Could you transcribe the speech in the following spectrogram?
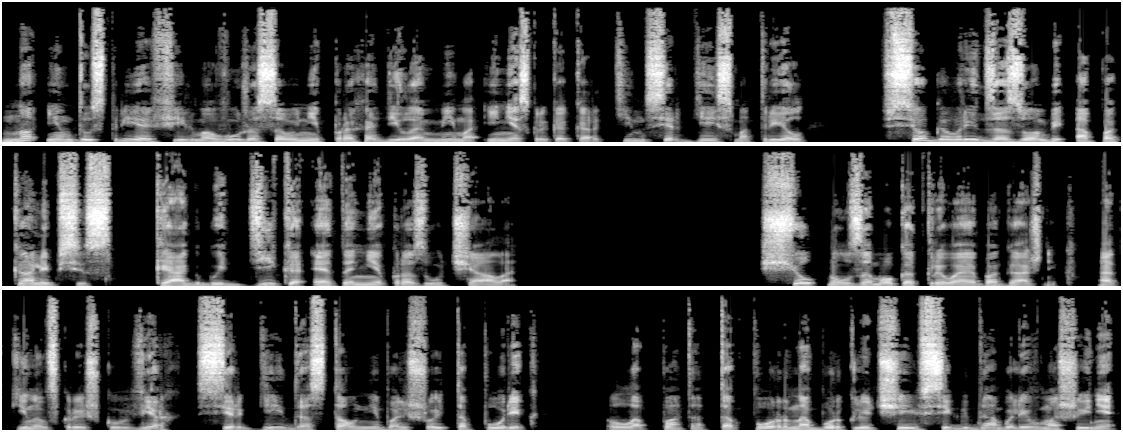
Но индустрия фильмов ужасов не проходила мимо, и несколько картин Сергей смотрел. Все говорит за зомби-апокалипсис, как бы дико это не прозвучало. Щелкнул замок, открывая багажник. Откинув крышку вверх, Сергей достал небольшой топорик. Лопата, топор, набор ключей всегда были в машине.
